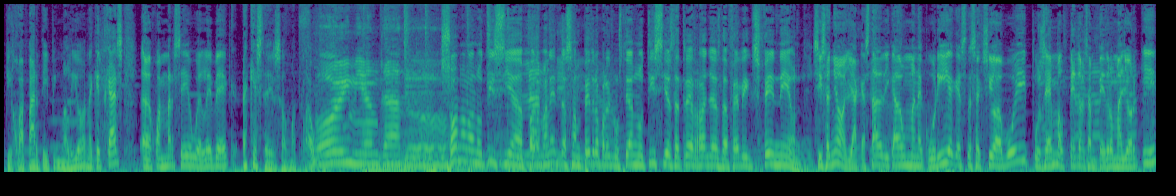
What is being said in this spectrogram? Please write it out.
Pijo Aparte i Pigmalió, en aquest cas, eh, Juan Mercè, Houellebecq, aquesta és el mot clau. Hoy me han dado Sona la notícia per Benet de Sant Pedro per il·lustrar notícies de tres ratlles de Fèlix Feneon. Sí, senyor, ja que està dedicada a un manacorí, aquesta secció avui, posem el Pedro San Pedro mallorquí.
